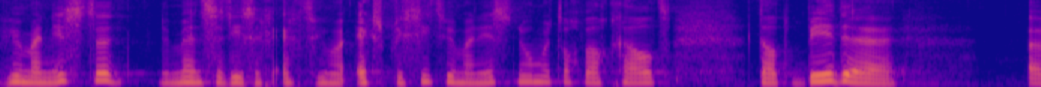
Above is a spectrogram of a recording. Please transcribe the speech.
humanisten, de mensen die zich echt expliciet humanist noemen, toch wel geldt dat bidden uh,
